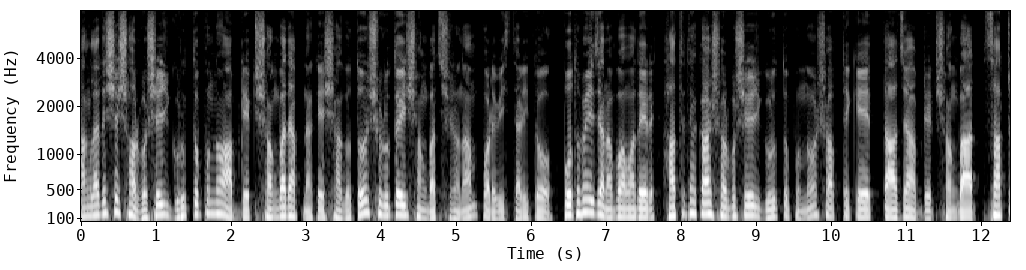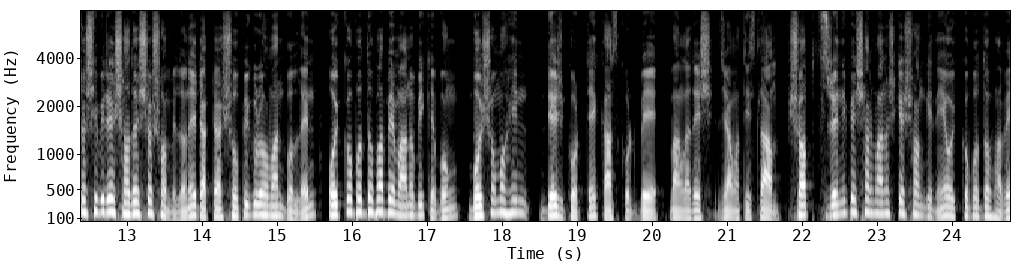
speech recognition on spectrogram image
বাংলাদেশের সর্বশেষ গুরুত্বপূর্ণ আপডেট সংবাদে আপনাকে স্বাগত। শুরুতেই সংবাদ শিরোনাম, পরে বিস্তারিত। প্রথমেই জানাব আমাদের হাতে থাকা সর্বশেষ গুরুত্বপূর্ণ, সবথেকে তাজা আপডেট সংবাদ। ছাত্র শিবিরের সদস্য সম্মেলনে ডাক্তার শফিকুর রহমান বললেন, ঐক্যবদ্ধভাবে মানবিক এবং বৈষম্যহীন দেশ গড়তে কাজ করবে বাংলাদেশ জামাত ইসলাম। সব শ্রেণি পেশার মানুষকে সঙ্গে নিয়ে ঐক্যবদ্ধভাবে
